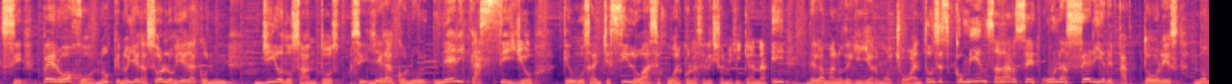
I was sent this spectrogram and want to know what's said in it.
sí, pero ojo, no, que no llega solo, llega con un Gio dos Santos, sí, llega con un Neri Castillo, que Hugo Sánchez sí lo hace jugar con la selección mexicana y de la mano de Guillermo Ochoa. Entonces comienza a darse una serie de factores, ¿no?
